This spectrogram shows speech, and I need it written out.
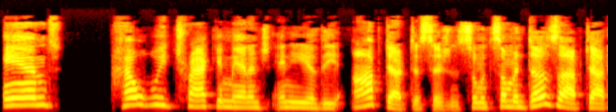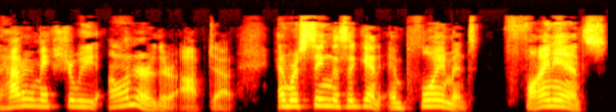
And how will we track and manage any of the opt out decisions? So when someone does opt out, how do we make sure we honor their opt out? And we're seeing this again, employment, finance,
